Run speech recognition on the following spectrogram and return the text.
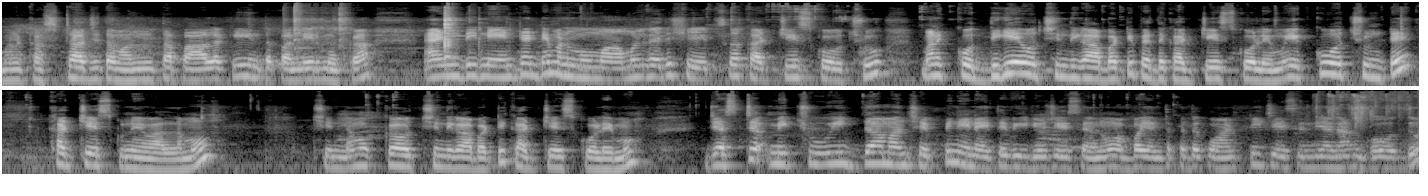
మన కష్టార్జితం అంత పాలకి ఇంత పన్నీర్ ముక్క. అండ్ దీన్ని ఏంటంటే మనము మామూలుగా అయితే షేప్స్గా కట్ చేసుకోవచ్చు. మనకి కొద్దిగే వచ్చింది కాబట్టి పెద్ద కట్ చేసుకోలేము. ఎక్కువ వచ్చి ఉంటే కట్ చేసుకునే వాళ్ళము. చిన్న ముక్క వచ్చింది కాబట్టి కట్ చేసుకోలేము. జస్ట్ మీకు చూయిద్దామని చెప్పి నేనైతే వీడియో చేశాను. అబ్బాయి ఎంత పెద్ద క్వాంటిటీ చేసింది అని అనుకోవద్దు.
